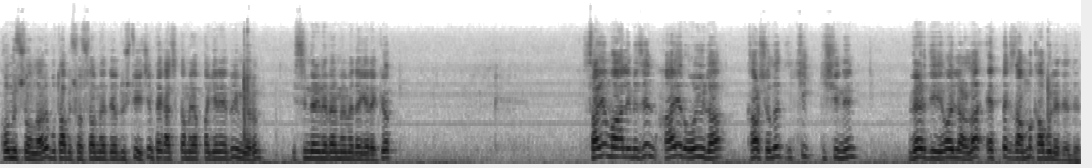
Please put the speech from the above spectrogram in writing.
komisyonları bu tabi sosyal medyaya düştüğü için pek açıklama yapma gereği duymuyorum. İsimlerini vermeme de gerek yok. Sayın Valimizin hayır oyuyla karşılık iki kişinin verdiği oylarla ekmek zammı kabul edildi.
